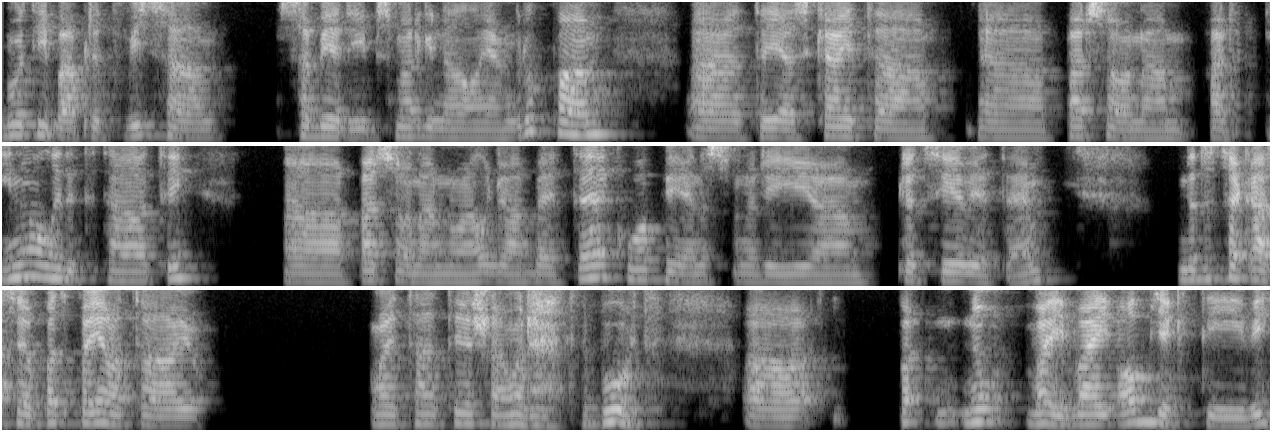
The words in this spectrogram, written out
būtībā pret visām sabiedrības marginālajām grupām, tajā skaitā personām ar invaliditāti, personām no LGBT kopienas un arī pret sievietēm. Un tad es kā sev pats pajautāju, vai tā tiešām varētu būt. Nu, vai, vai objektīvi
